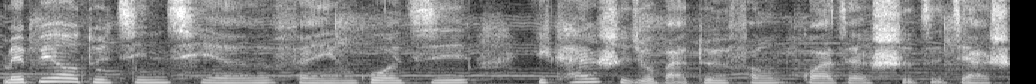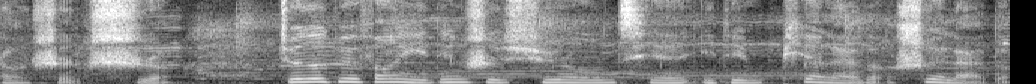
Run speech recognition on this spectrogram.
没必要对金钱反应过激，一开始就把对方挂在十字架上审视，觉得对方一定是虚荣钱，一定骗来的、睡来的。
